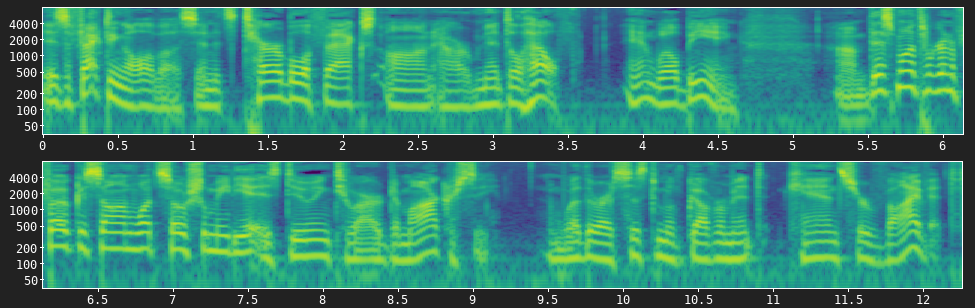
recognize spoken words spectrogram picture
is affecting all of us and its terrible effects on our mental health and well being. Um, this month, we're going to focus on what social media is doing to our democracy and whether our system of government can survive it.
